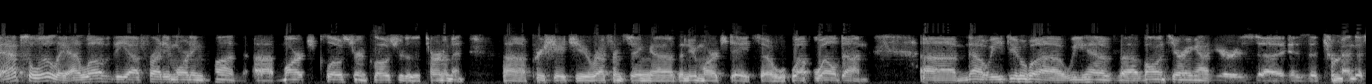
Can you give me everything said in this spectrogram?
Absolutely. I love the uh, Friday morning pun. Uh, March closer and closer to the tournament. Uh, appreciate you referencing uh, the new March date. So well, well done. Um, no, we do. Uh, we have uh, volunteering out here is is a tremendous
